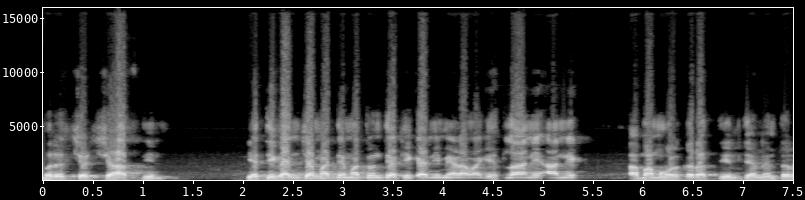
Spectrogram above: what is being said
भरत शेठ शहा असतील या तिघांच्या माध्यमातून त्या ठिकाणी मेळावा घेतला आणि अनेक आबा मोहोळकर असतील त्यानंतर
